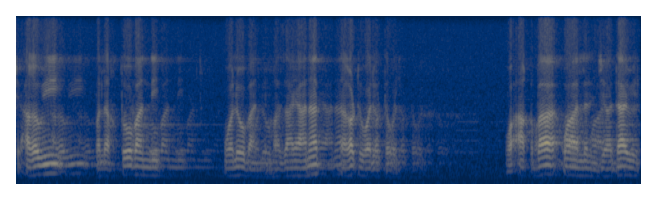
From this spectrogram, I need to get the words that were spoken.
چې هغه وي په لختو باندې ولو باندې مزایانات د غټو ولو ته وي واقبا وال الجداول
